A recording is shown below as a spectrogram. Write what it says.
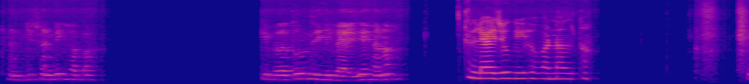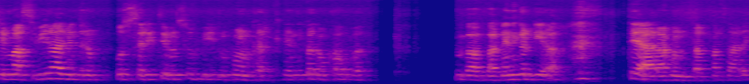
ਠੰਡੀ ਠੰਡੀ ਹਵਾ। ਕੀ ਪਤਾ ਧੁੰਦੀ ਜੀ ਲੈ ਜੇ ਹਨਾ? ਲੈ ਜੂਗੀ ਹਵਾ ਨਾਲ ਤਾਂ। ਤੇ ਮਾਸੀ ਵੀ ਰਾਜਵਿੰਦਰ ਤੇ ਸੁਖੀ ਨੂੰ ਫੋਨ ਕਰਕੇ ਕਹਿੰਦੀ ਕਦੋਂ ਖਾਊਗਾ। ਬਾਬਾ ਕਹਿੰਦੀ ਗੱਡੀ ਆ ਤਿਆਰ ਆ ਹੁਣ ਤਾਂ ਆਪਾਂ ਸਾਰੇ।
